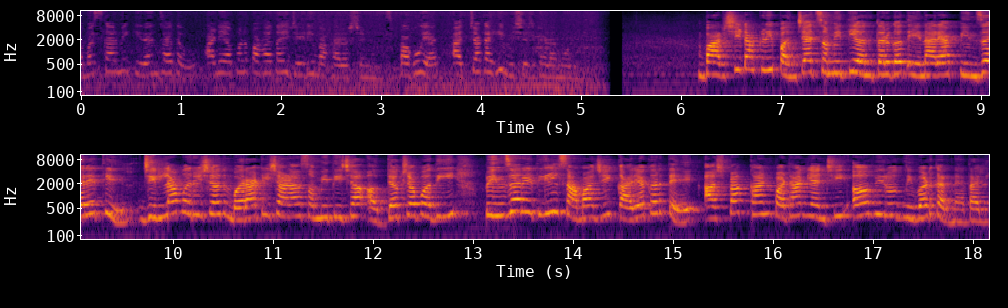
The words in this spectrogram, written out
नमस्कार मी किरण जाधव आणि आपण पाहत आहे जेडी महाराष्ट्र न्यूज. पाहूयात आजच्या काही विशेष घडामोडी. बार्शी टाकळी पंचायत समिती अंतर्गत येणाऱ्या पिंजर येथील जिल्हा परिषद मराठी शाळा समितीच्या अध्यक्षपदी पिंजर येथील सामाजिक कार्यकर्ते आशफाक खान पठाण यांची अविरोध निवड करण्यात आली.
